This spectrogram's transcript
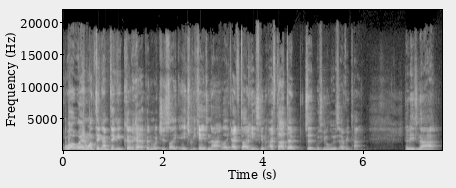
well, and one thing I'm thinking could happen, which is like HBK is not like I thought he's gonna. I thought that Sid was gonna lose every time, and he's not.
